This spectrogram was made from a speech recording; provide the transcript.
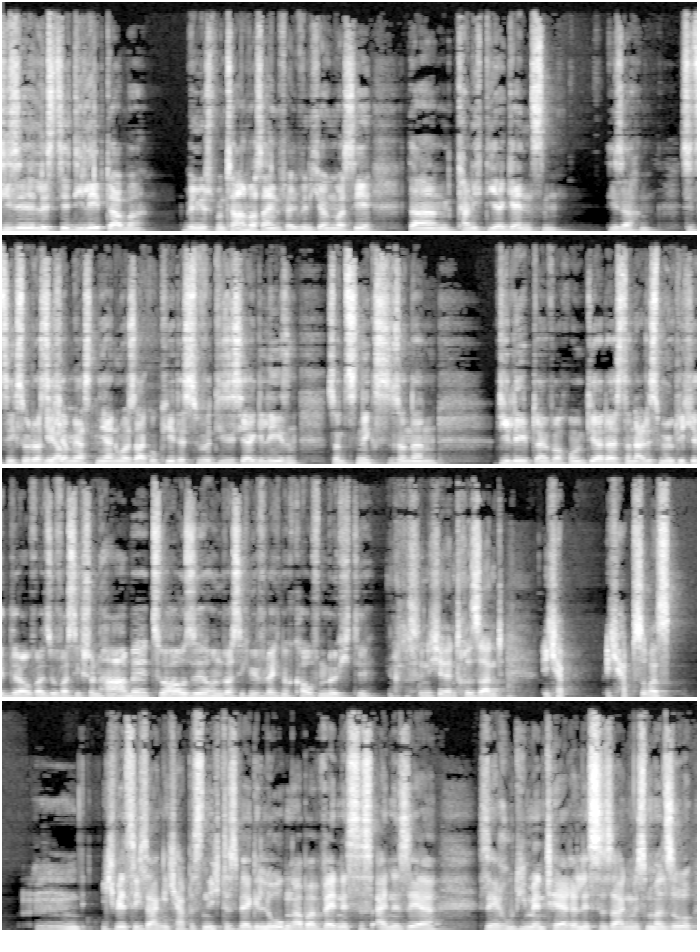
diese Liste, die lebt aber wenn mir spontan was einfällt, wenn ich irgendwas sehe, dann kann ich die ergänzen, die Sachen. Es ist jetzt nicht so, dass ja. ich am 1. Januar sage, okay, das wird dieses Jahr gelesen, sonst nichts, sondern die lebt einfach. Und ja, da ist dann alles Mögliche drauf. Also was ich schon habe zu Hause und was ich mir vielleicht noch kaufen möchte. Ach, das finde ich ja interessant. Ich habe ich hab sowas, hm, ich will es nicht sagen, ich habe es nicht, das wäre gelogen, aber wenn, ist es eine sehr, sehr rudimentäre Liste, sagen wir es mal so.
